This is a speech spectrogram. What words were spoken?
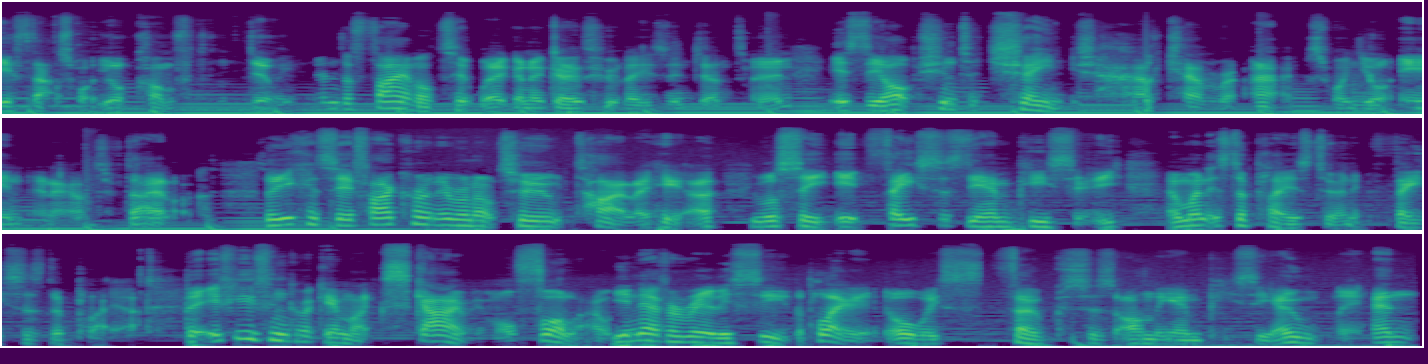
if that's what you're confident doing. And the final tip we're going to go through, ladies and gentlemen, is the option to change how the camera acts when you're in and out of dialogue. So you can see if I currently run up to Tyler here, you will see it faces the NPC, and when it's the player's turn, it faces the player. But if you think of a game like Skyrim or Fallout, you never really see the player, it always focuses on the NPC only. And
